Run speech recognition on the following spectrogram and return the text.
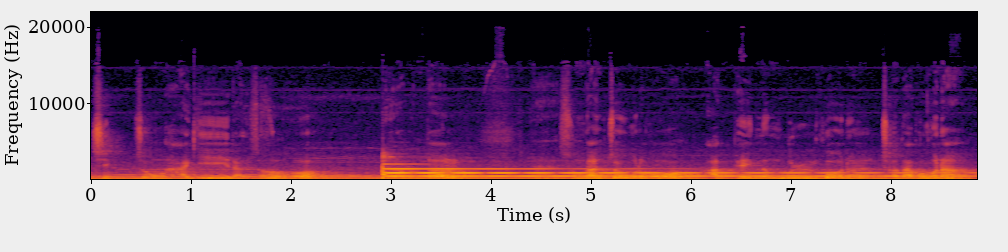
집중하기라 해서 여러분들 예, 순간적으로 앞에 있는 물건을 쳐다보거나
